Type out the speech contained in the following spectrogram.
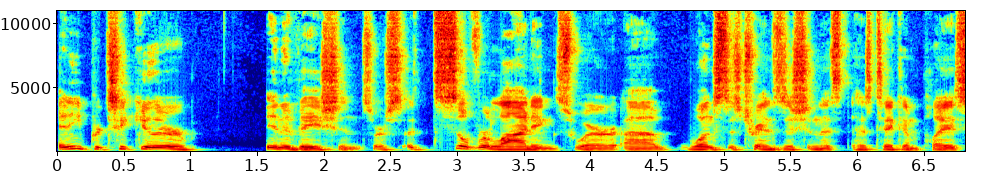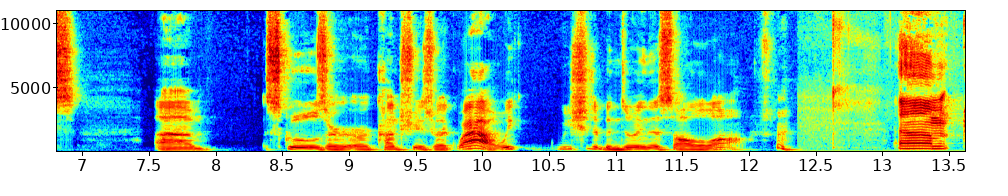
any particular innovations or uh, silver linings where uh, once this transition has, has taken place, um, schools or, or, countries are like, wow, we, we should have been doing this all along? um,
